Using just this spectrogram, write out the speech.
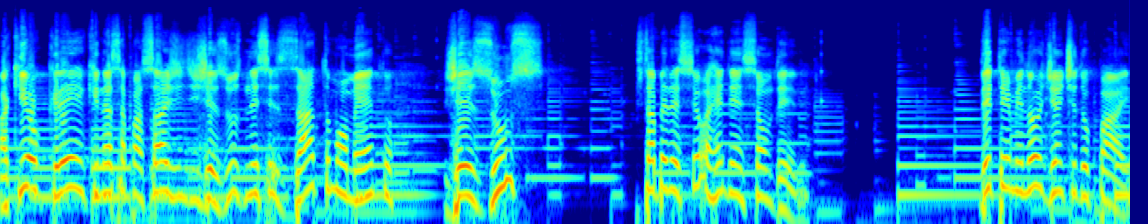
Aqui eu creio que nessa passagem de Jesus, nesse exato momento, Jesus estabeleceu a redenção dele. Determinou diante do Pai:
